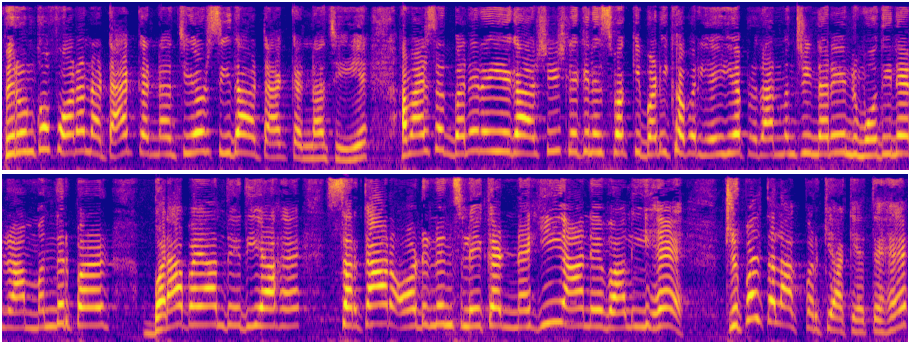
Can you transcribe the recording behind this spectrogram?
फिर उनको फ़ौरन अटैक करना चाहिए और सीधा अटैक करना चाहिए। हमारे साथ बने रहिएगा आशीष लेकिन इस वक्त की बड़ी खबर यही है प्रधानमंत्री नरेंद्र मोदी ने राम मंदिर पर बड़ा बयान दे दिया है। सरकार ऑर्डिनेंस लेकर नहीं आने वाली है। ट्रिपल तलाक पर क्या कहते हैं?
